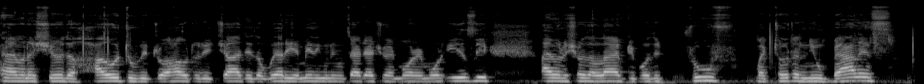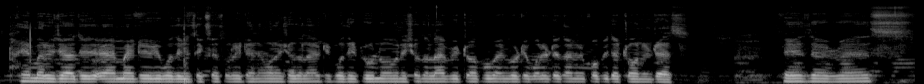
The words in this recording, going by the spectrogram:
I'm gonna show the how to withdraw, how to recharge. is a very amazing site that you and more and more easily. I want to show the live deposit proof, my total new balance. Hey, my recharge, uh, my deposit is successful and I want to show the live deposit proof. Now I want to show the live withdraw proof and go to wallet account and copy the Tron address. Paste the address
